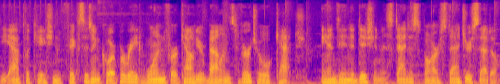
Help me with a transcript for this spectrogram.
The application fixes incorporate one for counterbalance virtual catch, and in addition a status bar stature settle.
